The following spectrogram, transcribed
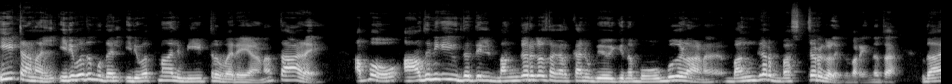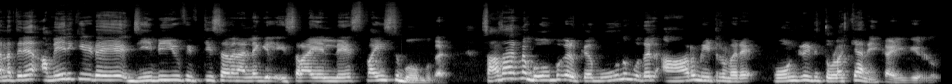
ഈ ടണൽ ഇരുപത് മുതൽ ഇരുപത്തിനാല് മീറ്റർ വരെയാണ് താഴെ. അപ്പോ ആധുനിക യുദ്ധത്തിൽ ബങ്കറുകൾ തകർക്കാൻ ഉപയോഗിക്കുന്ന ബോംബുകളാണ് ബങ്കർ ബസ്റ്ററുകൾ എന്ന് പറയുന്നത്. ഉദാഹരണത്തിന് അമേരിക്കയുടെ G B U fifty seven അല്ലെങ്കിൽ ഇസ്രായേലിലെ സ്പൈസ് ബോംബുകൾ. സാധാരണ ബോംബുകൾക്ക് മൂന്ന് മുതൽ ആറ് മീറ്റർ വരെ കോൺക്രീറ്റ് തുളയ്ക്കാനേ കഴിയുകയുള്ളൂ.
